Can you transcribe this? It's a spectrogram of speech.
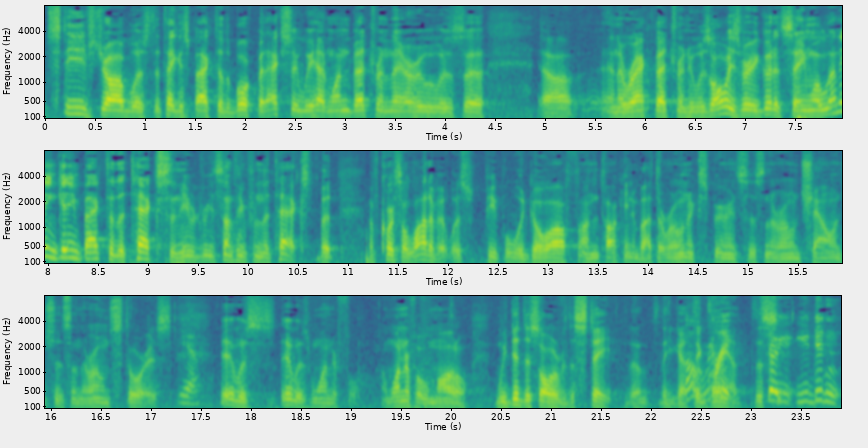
Steve's job was to take us back to the book, but actually we had one veteran there who was. Uh, uh, an Iraq veteran who was always very good at saying, well, let him get him back to the text, and he would read something from the text. But of course, a lot of it was people would go off on talking about their own experiences and their own challenges and their own stories. Yeah. It was, it was wonderful, a wonderful model. We did this all over the state. They got oh, the really? grant. This, so you didn't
